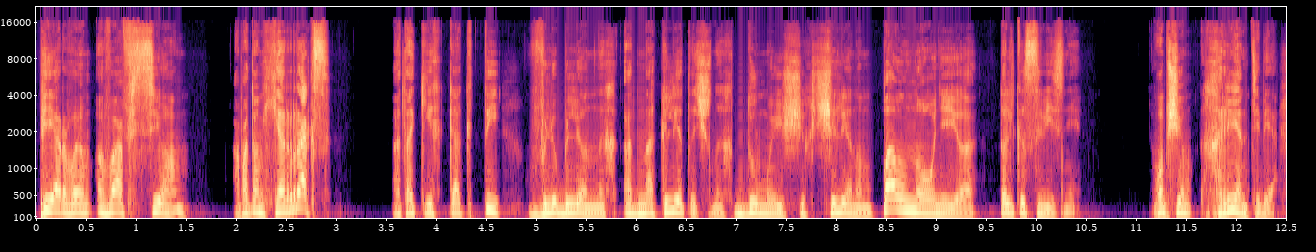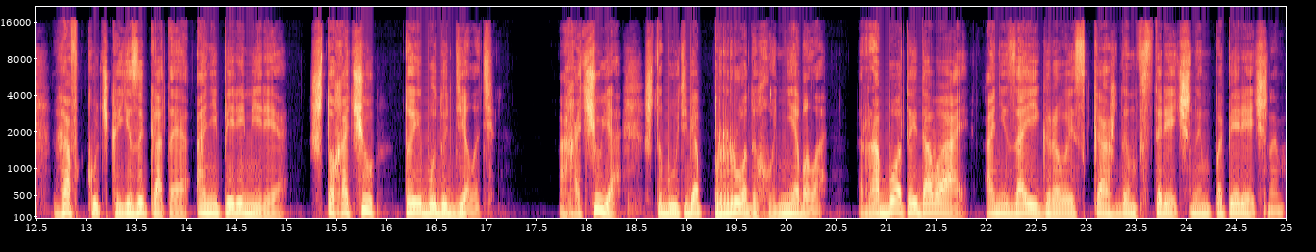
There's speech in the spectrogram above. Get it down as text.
первым во всем. А потом херакс! А таких, как ты, влюбленных одноклеточных, думающих членом, полно у нее, только свистни. В общем, хрен тебе, говкучка языкатая, а не перемирие. Что хочу, то и буду делать. А хочу я, чтобы у тебя продыху не было. Работай давай, а не заигрывай с каждым встречным поперечным.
